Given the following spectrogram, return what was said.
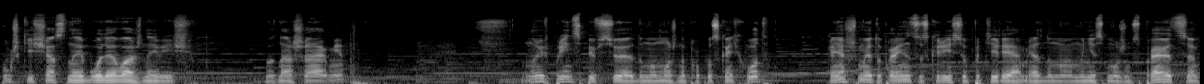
Пушки сейчас наиболее важная вещь в нашей армии. Ну и в принципе все, я думаю, можно пропускать ход. Конечно, мы эту провинцию, скорее всего, потеряем. Я думаю, мы не сможем справиться.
